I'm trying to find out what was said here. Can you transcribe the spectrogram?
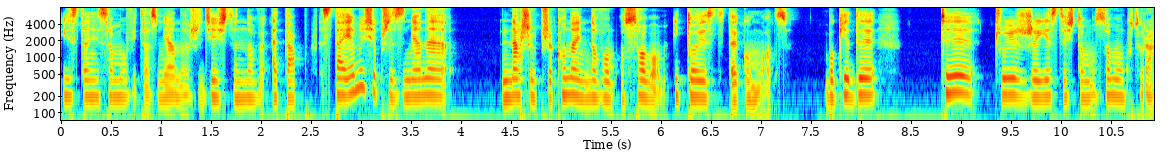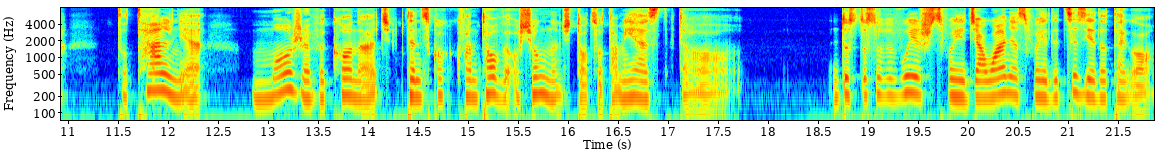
jest ta niesamowita zmiana, że gdzieś ten nowy etap. Stajemy się przez zmianę naszych przekonań nową osobą i to jest tego moc. Bo kiedy ty czujesz, że jesteś tą osobą, która totalnie może wykonać ten skok kwantowy, osiągnąć to, co tam jest, to dostosowujesz swoje działania, swoje decyzje do tego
